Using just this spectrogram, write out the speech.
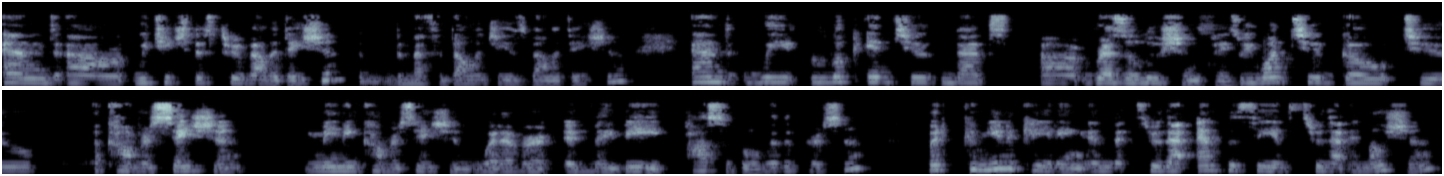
And uh, we teach this through validation. The methodology is validation. And we look into that uh, resolution phase. We want to go to a conversation, meaning conversation, whatever it may be possible with a person, but communicating and through that empathy and through that emotion,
